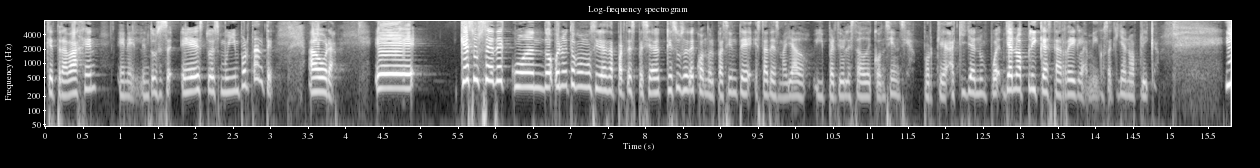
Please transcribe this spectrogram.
que trabajen en él. Entonces, esto es muy importante. Ahora, eh, ¿Qué sucede cuando, bueno, ahorita vamos a ir a esa parte especial, qué sucede cuando el paciente está desmayado y perdió el estado de conciencia? Porque aquí ya no, ya no aplica esta regla, amigos, aquí ya no aplica. Y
